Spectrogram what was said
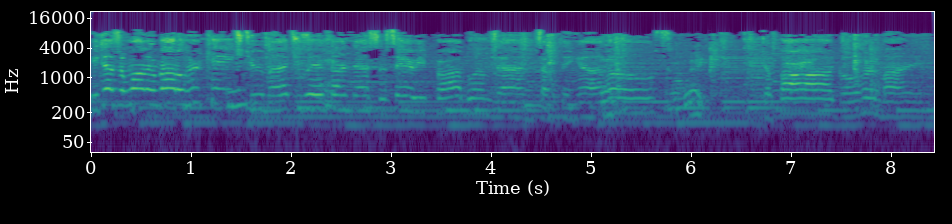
He doesn't want to rattle her cage too much with unnecessary problems and something else to boggle her mind.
